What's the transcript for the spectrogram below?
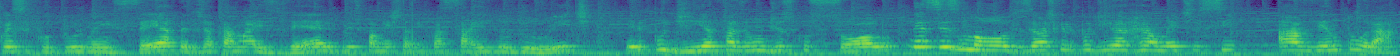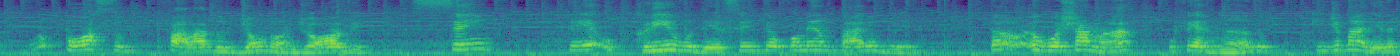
com esse futuro meio incerto, ele já está mais velho, principalmente também com a saída do Rich, ele podia fazer um disco solo nesses moldes. Eu acho que ele podia realmente se aventurar. Não posso falar do John Bon Jovi sem ter o crivo dele, sem ter o comentário dele. Então eu vou chamar o Fernando, que de maneira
